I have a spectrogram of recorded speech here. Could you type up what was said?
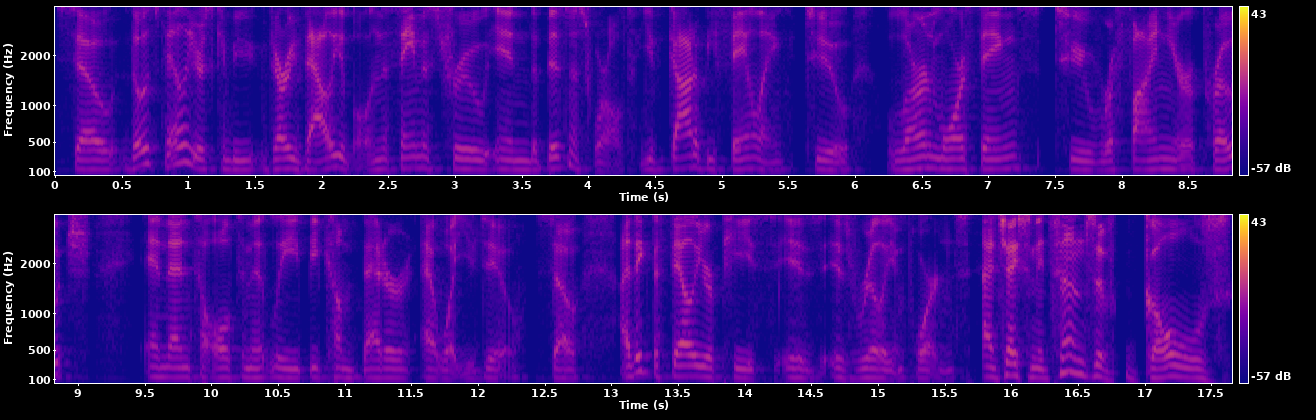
So those failures can be very valuable. And the same is true in the business world. You've got to be failing to learn more things, to refine your approach, and then to ultimately become better at what you do. So I think the failure piece is is really important. And Jason, in terms of goals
